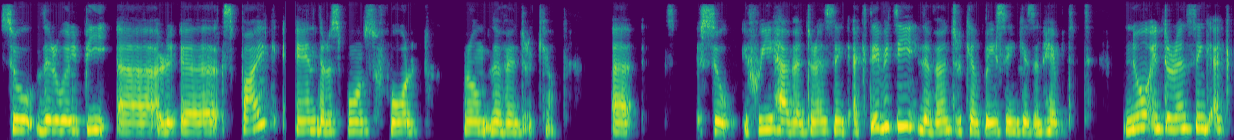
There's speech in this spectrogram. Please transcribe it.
So there will be a, a spike and the response for from the ventricle. Uh, so if we have intrinsic activity, the ventricle pacing is inhibited. No intrinsic act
